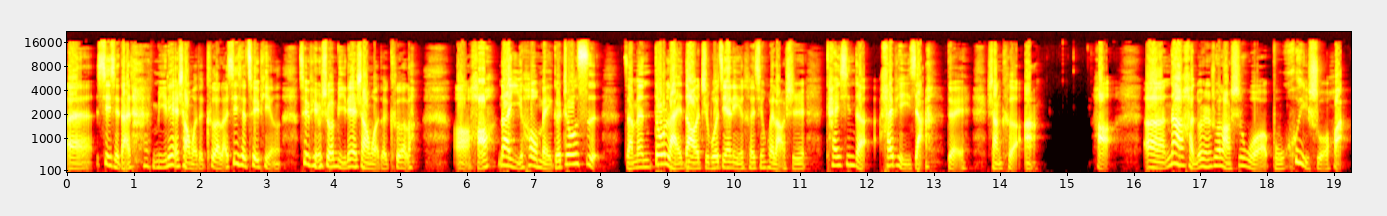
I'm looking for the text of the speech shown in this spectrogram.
呃，谢谢大家 迷恋上我的课了，谢谢翠萍。翠萍说迷恋上我的课了。哦，好，那以后每个周四咱们都来到直播间里和星慧老师开心的 happy 一下，对，上课啊。好，呃，那很多人说老师我不会说话。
